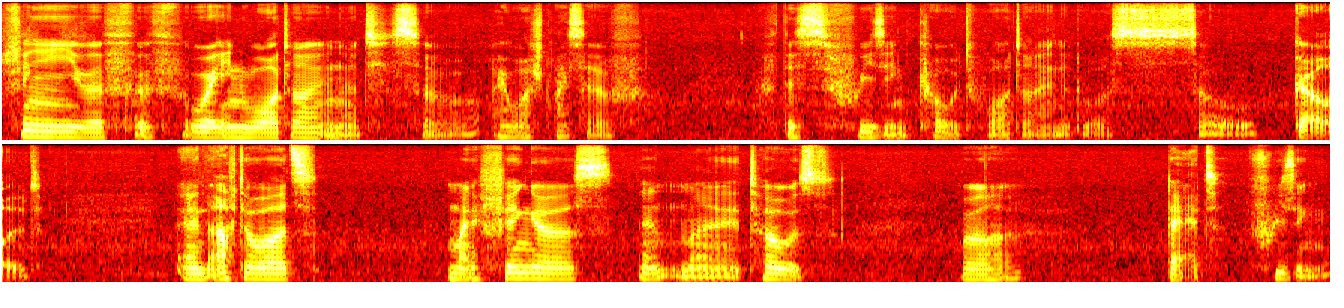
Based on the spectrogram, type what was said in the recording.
thingy with, with rainwater in it. So I washed myself with this freezing cold water and it was so cold. And afterwards my fingers and my toes were dead freezing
